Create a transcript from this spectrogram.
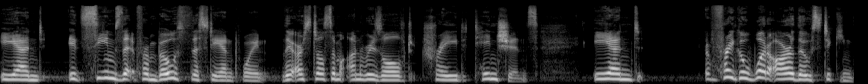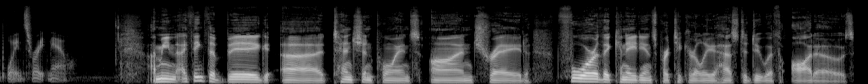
And it seems that from both the standpoint, there are still some unresolved trade tensions. And Franco, what are those sticking points right now? I mean, I think the big uh, tension points on trade for the Canadians, particularly, has to do with autos.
